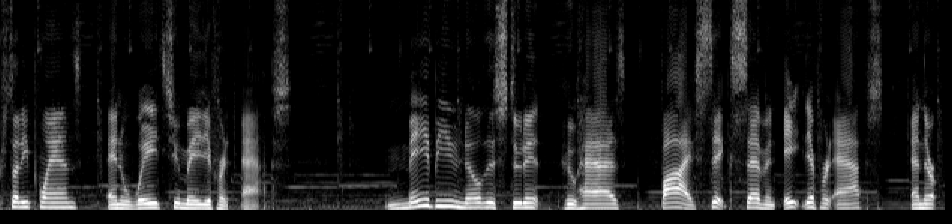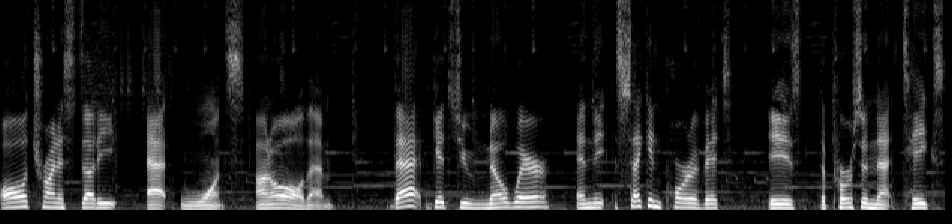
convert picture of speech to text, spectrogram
study plans and way too many different apps. Maybe you know this student who has five, six, seven, eight different apps, and they're all trying to study at once on all of them that gets you nowhere. And the second part of it is the person that takes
